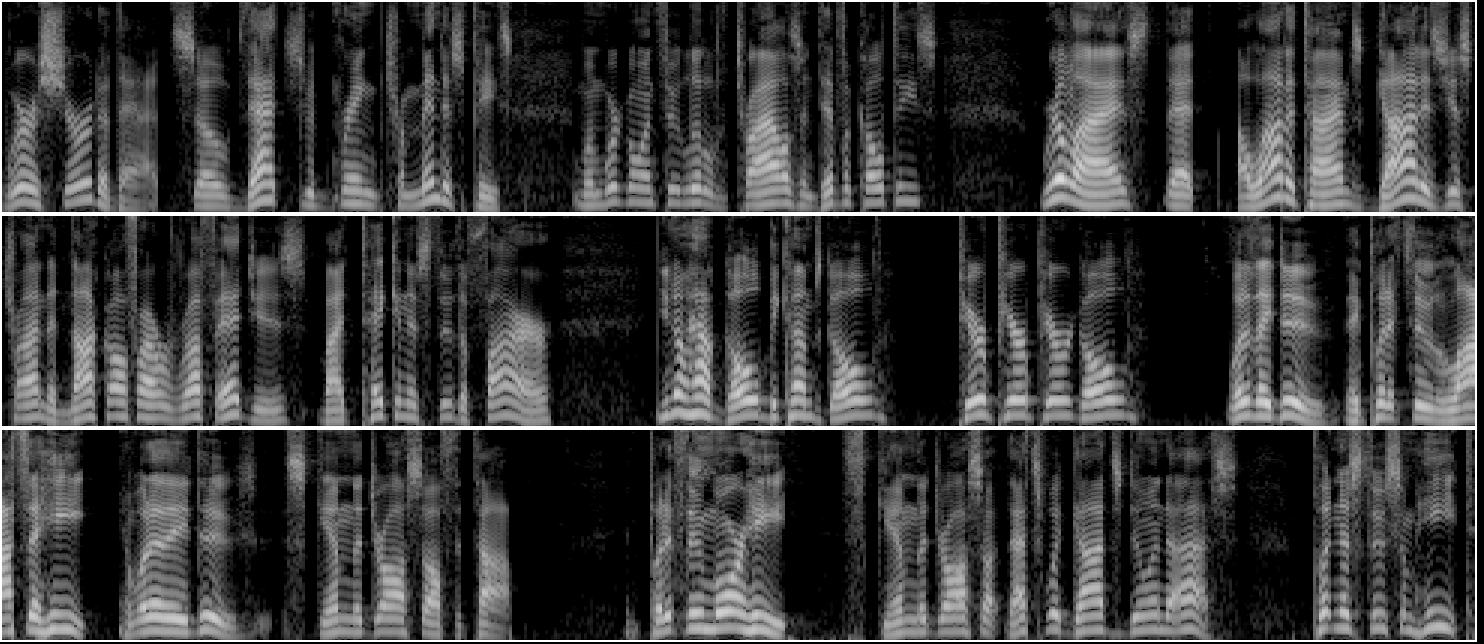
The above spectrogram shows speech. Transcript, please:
We're assured of that. So that should bring tremendous peace. When we're going through little trials and difficulties, realize that a lot of times God is just trying to knock off our rough edges by taking us through the fire you know how gold becomes gold? Pure, pure, pure gold? What do they do? They put it through lots of heat. And what do they do? Skim the dross off the top. And put it through more heat. Skim the dross off. That's what God's doing to us. Putting us through some heat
